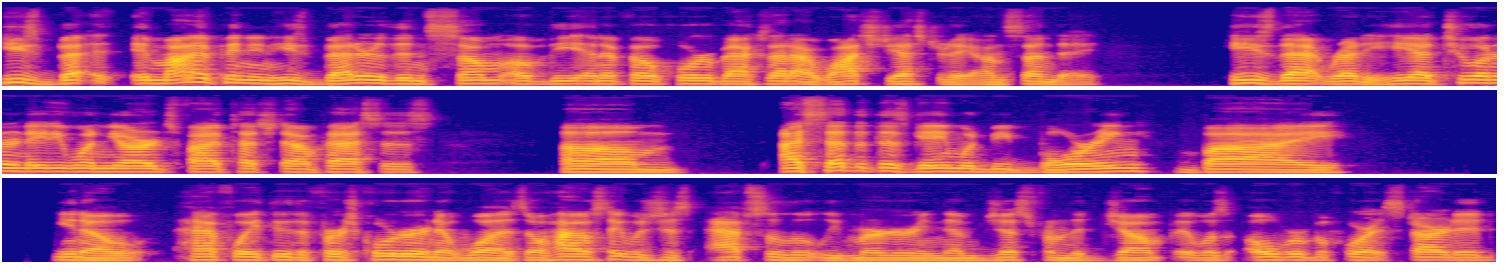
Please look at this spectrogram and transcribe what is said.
he's be- in my opinion he's better than some of the NFL quarterbacks that I watched yesterday on Sunday. He's that ready. He had 281 yards, five touchdown passes. Um, I said that this game would be boring by, you know, halfway through the first quarter, and it was. Ohio State was just absolutely murdering them just from the jump. It was over before it started.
